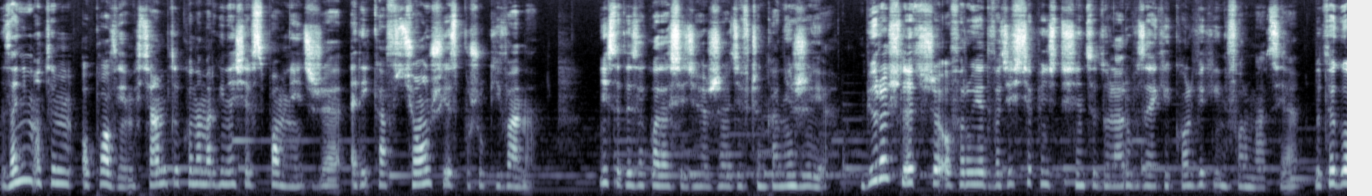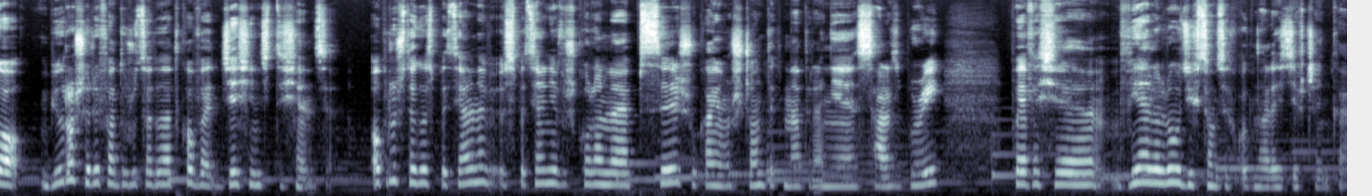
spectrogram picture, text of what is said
Zanim o tym opowiem, chciałam tylko na marginesie wspomnieć, że Erika wciąż jest poszukiwana. Niestety zakłada się, że dziewczynka nie żyje. Biuro śledcze oferuje 25 tysięcy dolarów za jakiekolwiek informacje. Do tego biuro szeryfa dorzuca dodatkowe 10 tysięcy. Oprócz tego specjalne, specjalnie wyszkolone psy szukają szczątek na terenie Salisbury. Pojawia się wiele ludzi chcących odnaleźć dziewczynkę.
